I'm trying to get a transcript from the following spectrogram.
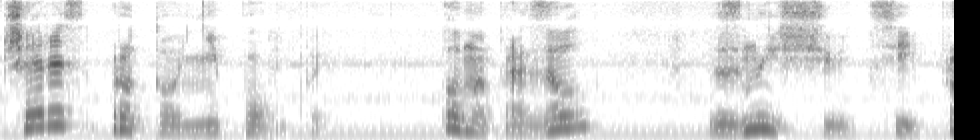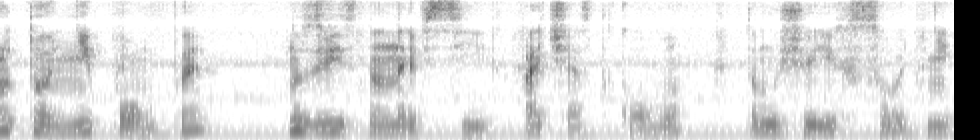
через протонні помпи. Омепразол знищує ці протонні помпи, ну, звісно, не всі, а частково, тому що їх сотні.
